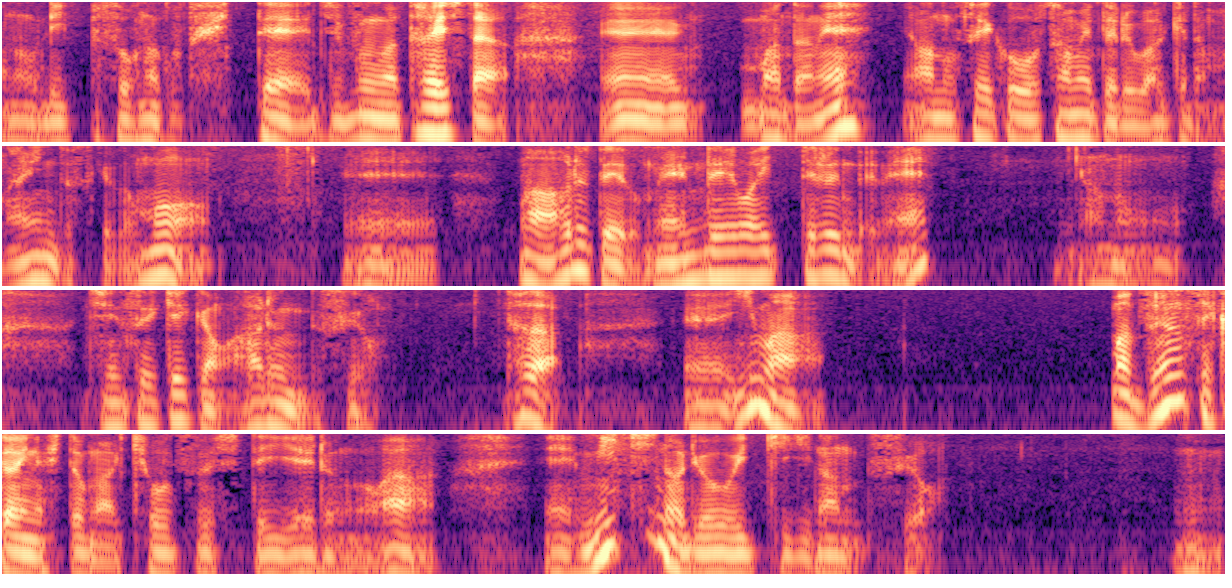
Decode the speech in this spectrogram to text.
あの、立派そうなこと言って、自分は大した、えー、まだね、あの、成功を収めてるわけでもないんですけども、えまあ、ある程度年齢はいってるんでね、あの、人生経験はあるんですよ。ただ、え今、まあ、全世界の人が共通して言えるのは、えー、未知の領域なんですよ。うん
